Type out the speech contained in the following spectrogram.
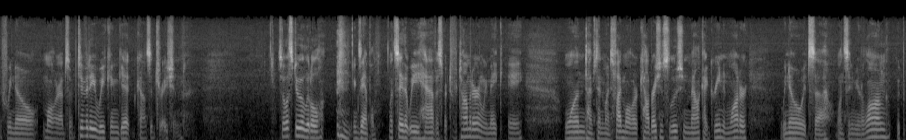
If we know molar absorptivity, we can get concentration. So let's do a little example. Let's say that we have a spectrophotometer and we make a 1 times 10 to minus 5 molar calibration solution, malachite green in water. We know it's uh, 1 centimeter long. We put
